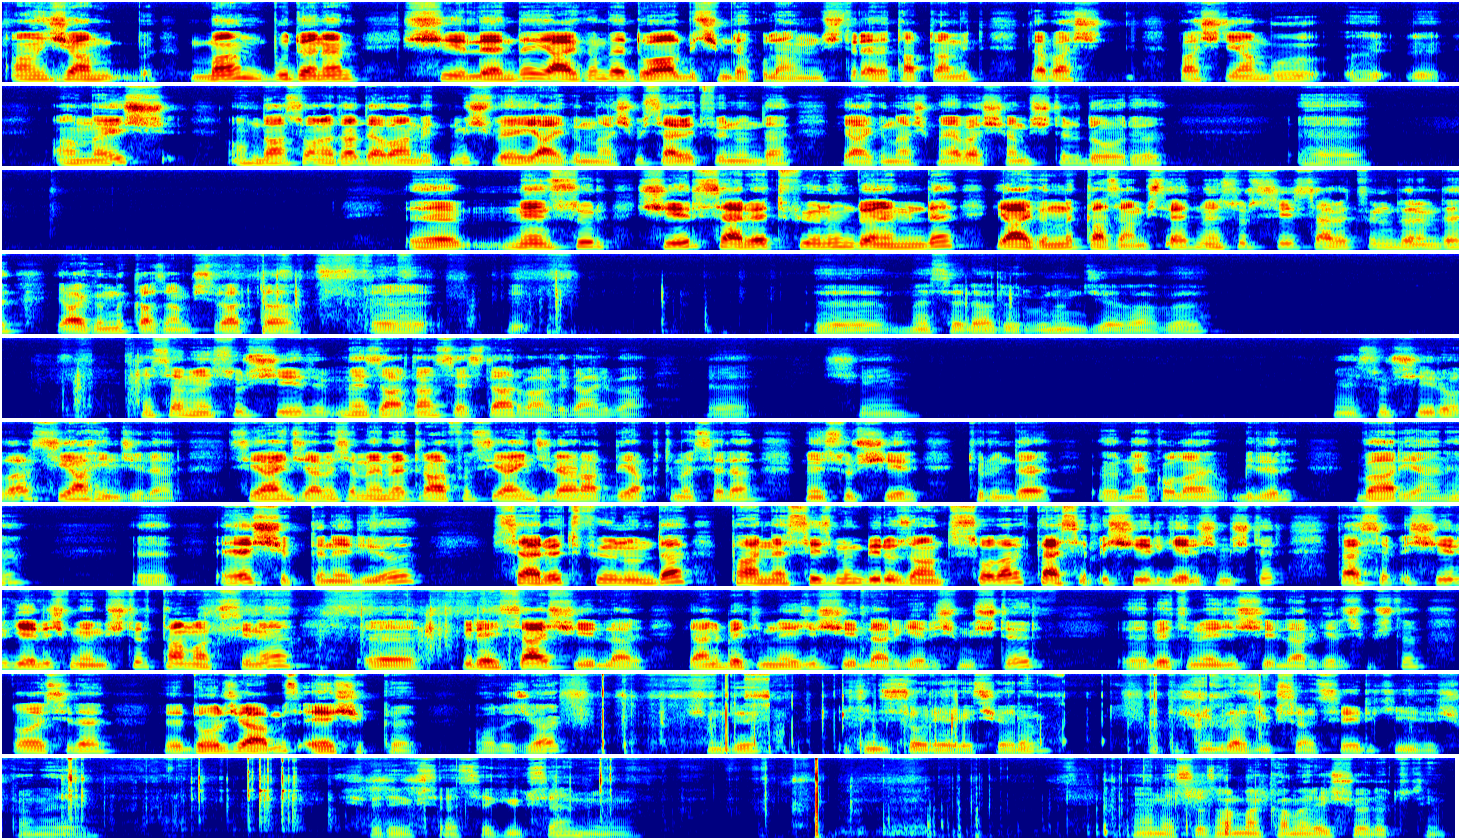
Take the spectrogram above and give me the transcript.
anjanman bu dönem şiirlerinde yaygın ve doğal biçimde kullanılmıştır. Evet Abdülhamit'le baş, başlayan bu e, anlayış ondan sonra da devam etmiş ve yaygınlaşmış. Servet Fünun'da yaygınlaşmaya başlamıştır. Doğru. E, e, mensur şiir Servet Fünun döneminde yaygınlık kazanmıştır. Evet mensur şiir Servet Fünun döneminde yaygınlık kazanmıştır. Hatta e, e, e, mesela dur bunun cevabı. Mesela mensur şiir mezardan sesler vardı galiba. Ee, şeyin mensur şiir olarak Siyah İnciler. Siyah İnciler. Mesela Mehmet Rauf'un Siyah İnciler adlı yapıtı mesela mensur şiir türünde örnek olabilir. Var yani. Ee, E ne diyor? Servet Fünun'da Parnasizmin bir uzantısı olarak felsefi şiir gelişmiştir. Felsefi şiir gelişmemiştir. Tam aksine e, bireysel şiirler yani betimleyici şiirler gelişmiştir. E, betimleyici şiirler gelişmiştir. Dolayısıyla doğru cevabımız E şıkkı olacak. Şimdi ikinci soruya geçelim. Hatta şunu biraz yükseltseydik iyiydi şu kamerayı. Şöyle yükseltsek yükselmiyor? Ha, neyse o zaman ben kamerayı şöyle tutayım.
